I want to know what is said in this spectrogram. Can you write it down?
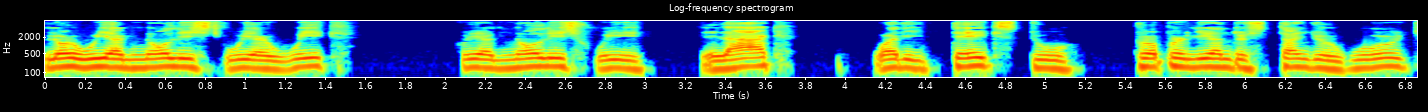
Lord, we acknowledge we are weak. We acknowledge we lack what it takes to properly understand your word.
